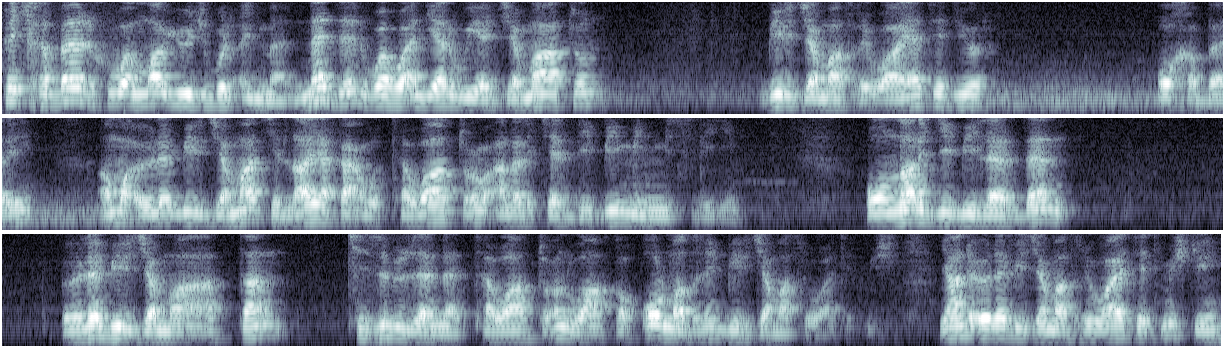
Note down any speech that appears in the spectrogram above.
Peki haber huve ma yucibul ilme. Nedir? Ve huve en yerviye cemaatun bir cemaat rivayet ediyor o haberi ama öyle bir cemaat ki la yaka'u tevatu'u alel kezzibi min mislihim. Onlar gibilerden öyle bir cemaattan kizib üzerine tevatüün vakı olmadığı bir cemaat rivayet etmiş. Yani öyle bir cemaat rivayet etmiş ki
